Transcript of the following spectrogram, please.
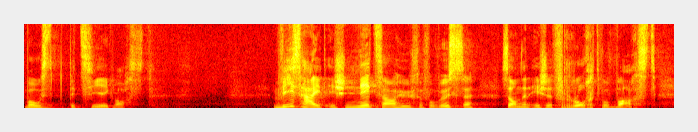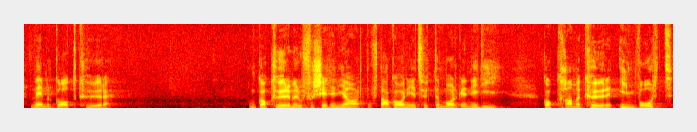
die aus Beziehung wächst. Weisheit ist nicht das Anhäufen von Wissen, sondern ist eine Frucht, die wächst, wenn wir Gott hören. Und Gott hören wir auf verschiedene Arten. Auf das gehe ich jetzt heute Morgen nicht ein. Gott kann man hören im Wort,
